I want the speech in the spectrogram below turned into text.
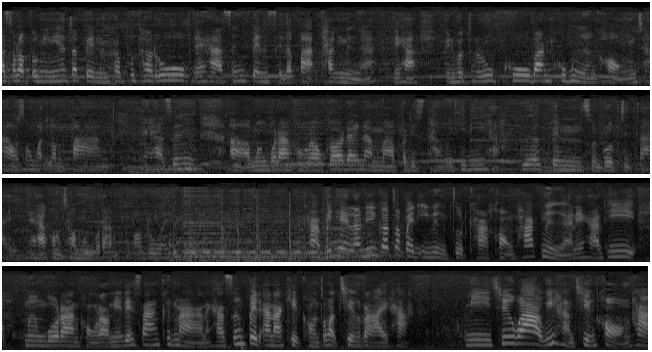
ค่ะสำหรับตรงนี้เนี่ยจะเป็นพระพุทธรูปนะคะซึ่งเป็นศิลปะทางเหนือนะคะเป็นพระพุทธรูปคู่บ้านคู่เมืองของชาวจังหวัดลำปางนะคะซึ่งอ่าเมืองโบราณของเราก็ได้นำมาประดิษฐานไว้ที่นี่ค่ะ เพื่อเป็นส่วนย์รวมจิตใจนะคะของชาวเมืองโบราณของเราด้วย ค่ะพี่เทแล้วนี่ก็จะเป็นอีกหนึ่งจุดค่ะของภาคเหนือนะคะที่เมืองโบราณของเราเนี่ยได้สร้างขึ้นมานะคะ ซึ่งเป็นอาณาเขตของจังหวัดเชียงรายค่ะ มีชื่อว่าวิหารเชียงของค่ะ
